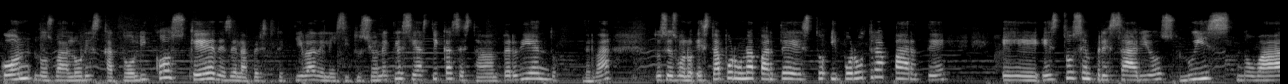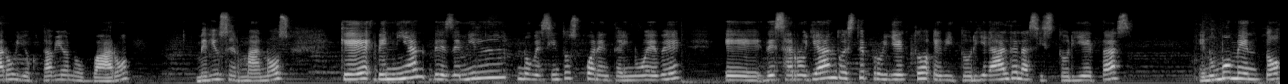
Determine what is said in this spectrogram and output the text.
con los valores católicos que desde la perspectiva de la institución eclesiástica se estaban perdiendo, ¿verdad? Entonces, bueno, está por una parte esto y por otra parte, eh, estos empresarios, Luis Novaro y Octavio Novaro, medios hermanos, que venían desde 1949 eh, desarrollando este proyecto editorial de las historietas en un momento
